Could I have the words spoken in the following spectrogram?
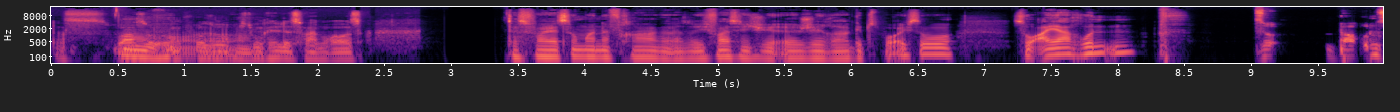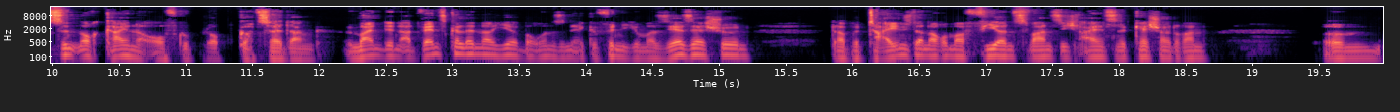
Das war so Oh. irgendwo so Richtung Hildesheim raus. Das war jetzt so meine Frage. Also ich weiß nicht, äh, Gerard, gibt's bei euch so, so Eierrunden? Bei uns sind noch keine aufgeploppt, Gott sei Dank. Ich meine, den Adventskalender hier bei uns in der Ecke finde ich immer sehr, sehr schön. Da beteiligen sich dann auch immer 24 einzelne Kescher dran. Ähm,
